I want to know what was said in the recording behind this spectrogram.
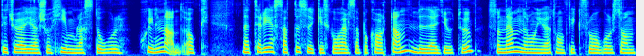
det tror jag gör så himla stor skillnad. Och när Therese satte psykisk ohälsa på kartan via Youtube så nämner hon ju att hon fick frågor som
